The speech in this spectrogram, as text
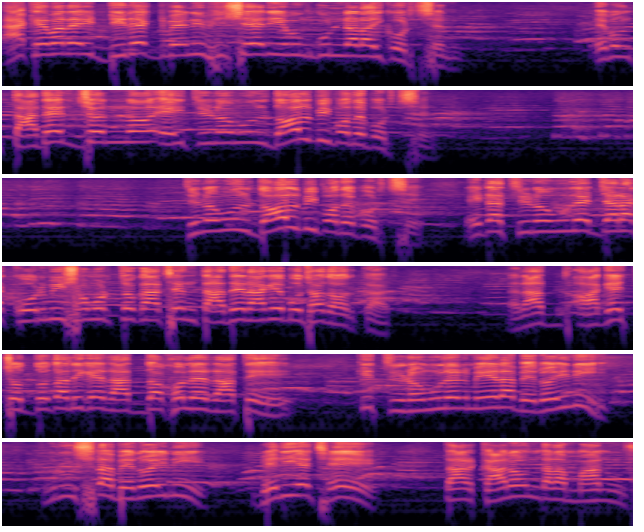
একেবারে এই ডিরেক্ট বেনিফিশিয়ারি এবং গুন্ডারাই করছেন। এবং তাদের জন্য এই তৃণমূল দল বিপদে পড়ছে। তৃণমূল দল বিপদে পড়ছে। এটা তৃণমূলের যারা কর্মী সমর্থক আছেন তাদের আগে বোঝা দরকার। রাত আগের চোদ্দ তারিখের রাত দখলের রাতে কি তৃণমূলের মেয়েরা বেরোয়নি? পুরুষরা বেরোয়নি বেরিয়েছে। তার কারণ তারা মানুষ।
